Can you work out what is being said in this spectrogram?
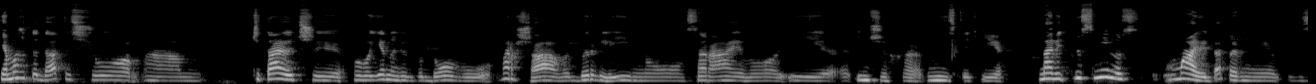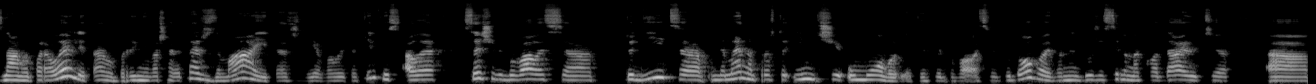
Я можу додати, що ем, читаючи повоєнну відбудову Варшави, Берліну, Сараєво і інших е, міст, які навіть плюс-мінус мають да, певні з нами паралелі. Та у Берліні Варшаві теж зима і теж є велика кількість, але все, що відбувалося тоді, це для мене просто інші умови, в яких відбувалася відбудова, і вони дуже сильно накладають а,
